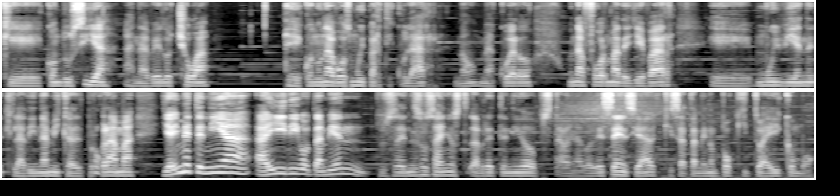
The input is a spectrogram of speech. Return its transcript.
que conducía Anabel Ochoa eh, con una voz muy particular, ¿no? Me acuerdo, una forma de llevar eh, muy bien la dinámica del programa. Y ahí me tenía, ahí digo, también, pues en esos años habré tenido, pues estaba en la adolescencia, quizá también un poquito ahí como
